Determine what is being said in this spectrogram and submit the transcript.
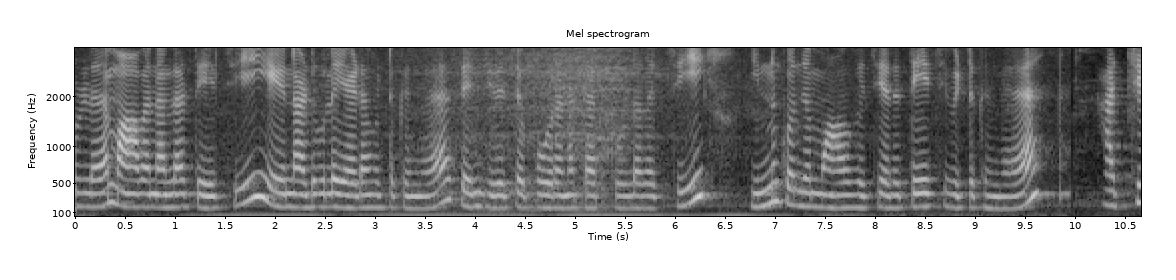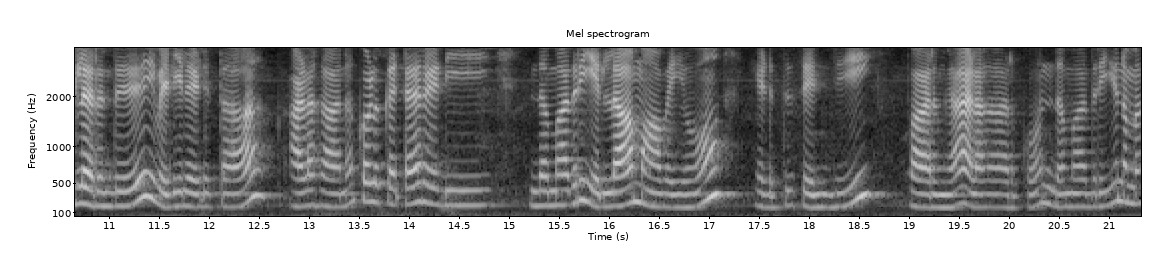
உள்ள மாவை நல்லா தேய்ச்சி நடுவில் இடம் விட்டுக்குங்க. செஞ்சு வச்ச பூரணத்தை அதுக்குள்ளே வச்சு இன்னும் கொஞ்சம் மாவு வச்சு அதை தேய்ச்சி விட்டுக்குங்க. அச்சிலருந்து வெளியில் எடுத்தால் அழகான கொழுக்கட்டை ரெடி. இந்த மாதிரி எல்லா மாவையும் எடுத்து செஞ்சு பாருங்கள் அழகாக இருக்கும். இந்த மாதிரியும் நம்ம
